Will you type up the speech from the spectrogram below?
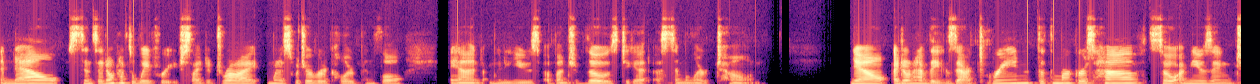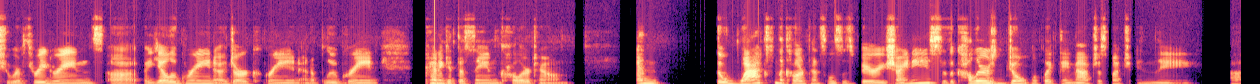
And now, since I don't have to wait for each side to dry, I'm going to switch over to colored pencil and I'm going to use a bunch of those to get a similar tone. Now, I don't have the exact green that the markers have, so I'm using two or three greens, uh, a yellow green, a dark green, and a blue green, kind of get the same color tone. And the wax in the colored pencils is very shiny, so the colors don't look like they match as much in the uh,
